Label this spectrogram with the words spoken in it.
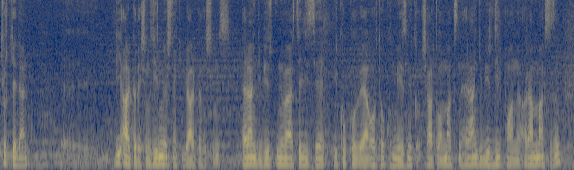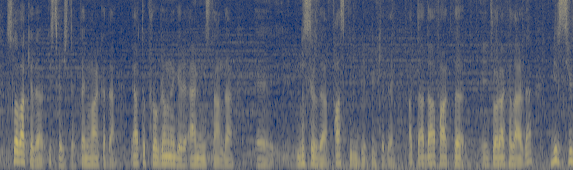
Türkiye'den e, bir arkadaşımız, 20 yaşındaki bir arkadaşımız herhangi bir üniversite, lise, ilkokul veya ortaokul mezuniyet şartı olmaksızın herhangi bir dil puanı aranmaksızın Slovakya'da, İsveç'te, Danimarka'da veyahut da programına göre Ermenistan'da, e, Mısır'da, Fas gibi bir ülkede hatta daha farklı e, coğrafyalarda bir sivil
